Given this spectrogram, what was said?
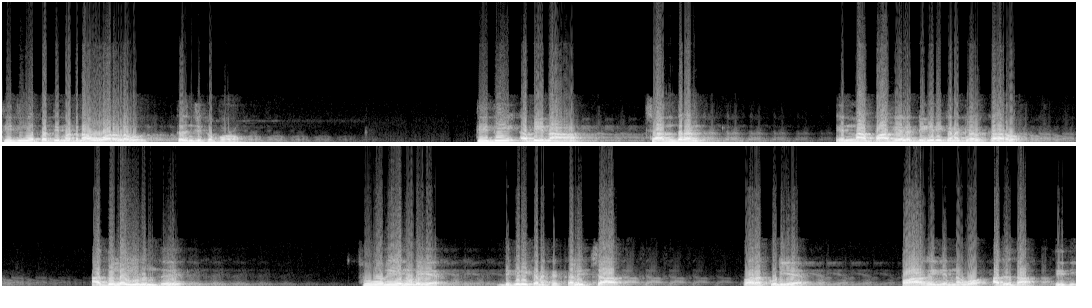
திதியை பத்தி மட்டும்தான் ஓரளவு தெரிஞ்சுக்க போறோம். திதி அப்படின்னா சந்திரன் என்ன பாகையில டிகிரி கணக்குல இருக்காரோ அதுல இருந்து சூரியனுடைய டிகிரி கணக்கை கழிச்சா வரக்கூடிய பாகை என்னவோ அதுதான் திதி.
